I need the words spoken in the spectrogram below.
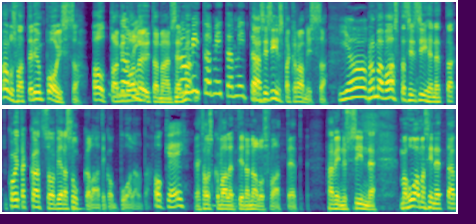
alusvaatteeni on poissa. Auttaa No minua niin. löytämään sen. No Mä- mitä, mitä, mitä? Tää siis Instagramissa. Joo, No mä vastasin siihen, että koita katsoa vielä sukkalaatikon puolelta. okei. Okay. Että olisiko Valentiinan alusvaatteet hävinnyt sinne. Mä huomasin, että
